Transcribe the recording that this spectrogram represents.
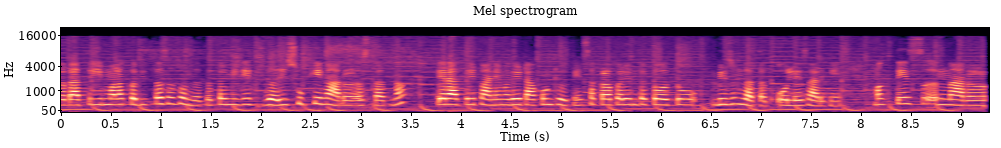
तर रात्री मला कधी तसंच होऊन जातं. तर मी जे घरी सुके नारळ असतात ना ते रात्री पाण्यामध्ये टाकून ठेवते. सकाळपर्यंत तो तो भिजून जातात ओलेसारखे. मग तेच नारळ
